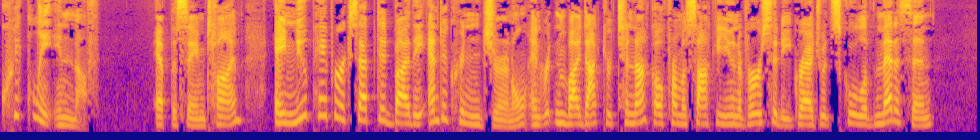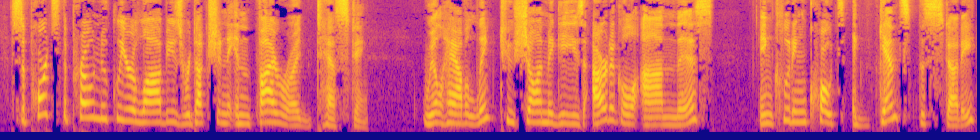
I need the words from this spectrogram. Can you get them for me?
quickly enough. At the same time, a new paper accepted by the Endocrine Journal and written by Dr. Tanaka from Osaka University Graduate School of Medicine supports the pro nuclear lobby's reduction in thyroid testing. We'll have a link to Sean McGee's article on this, including quotes against the study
